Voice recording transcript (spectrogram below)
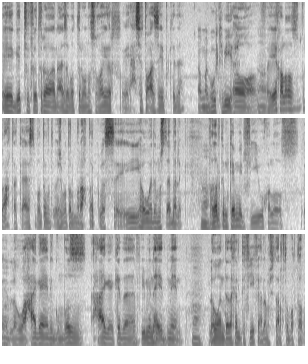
إيه، جيت في فترة أنا عايز أبطل وأنا صغير حسيته عذاب كده. مجهود كبير. آه آه. فهي خلاص براحتك عايز تبطل ما تبقاش بطل براحتك بس إيه هو ده مستقبلك. آه. فضلت مكمل فيه وخلاص. آه. اللي هو حاجة يعني الجمباز حاجة كده في منها إدمان. آه. اللي هو أنت دخلت فيه فعلا مش هتعرف تبطله.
